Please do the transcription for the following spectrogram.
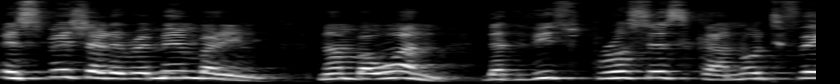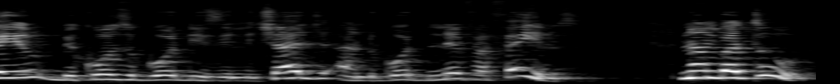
Especially remembering, number one, that this process cannot fail because God is in charge and God never fails. Number two,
